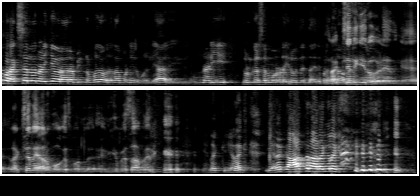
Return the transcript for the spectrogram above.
அப்போ ரக்ஷன்லாம் நடிக்க வராரு அப்படின்ற போது அவர் ஏதாவது பண்ணியிருக்கணும் இல்லையா? இதுக்கு முன்னாடி துல்கர் சல்மானோட இருபத்தைந்தாவது படத்தில் ரக்ஷன் ஹீரோ கிடையாதுங்க. ரக்ஷனை யாரும் ஃபோக்கஸ் பண்ணல. நீங்க பேசாம இருங்க. எனக்கு எனக்கு எனக்கு ஆத்திர அடங்கலை.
